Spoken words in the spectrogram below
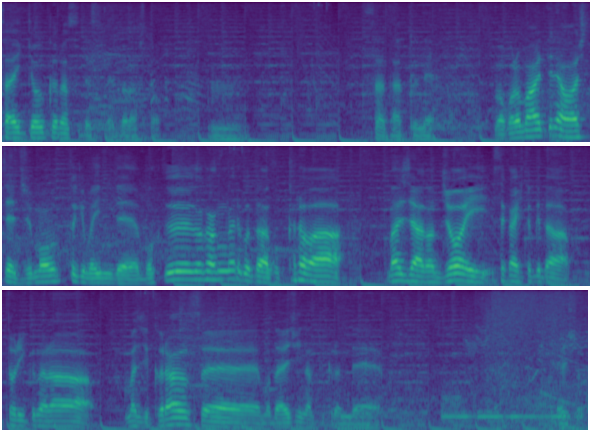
最強クラスですね、ドラフト。うん。さあ、ダクね。まあ、これも相手に合わせて呪文打っとけばいいんで、僕が考えることは、こっからは、マジであの、上位、世界一桁取り行くなら、マジクランスも大事になってくるんで、よいしょ。さ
